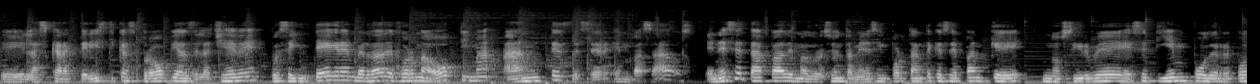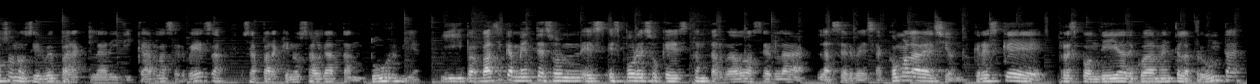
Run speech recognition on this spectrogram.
eh, las características propias de la cheve, pues se integren, ¿verdad?, de forma óptima antes de ser envasados. En esa etapa de maduración también es importante que sepan que nos sirve ese tiempo de reposo, nos sirve para clarificar la cerveza, o sea, para que no salga tan turbia. Y básicamente son, es, por eso que es tan tardado hacer la, la cerveza. ¿Cómo la versión? ¿Crees que respondí adecuadamente la pregunta?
